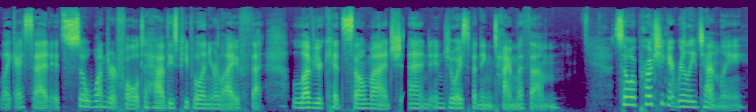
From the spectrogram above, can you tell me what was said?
like I said, it's so wonderful to have these people in your life that love your kids so much and enjoy spending time with them. So, approaching it really gently,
